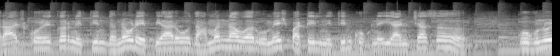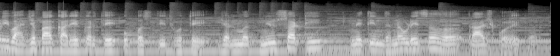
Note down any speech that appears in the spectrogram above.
Raj Kolekar Nitin Dhanawade P R O Dhamannavar Umesh Patil Nitin Kukane यांच्यासह कोगनोळी भाजपा कार्यकर्ते उपस्थित होते. जनमत न्यूजसाठी नितीन धनवडेसह राज कोळेकर.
